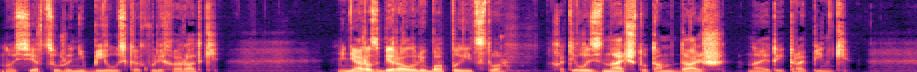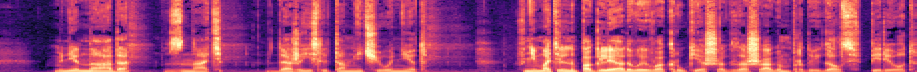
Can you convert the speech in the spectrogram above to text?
но сердце уже не билось, как в лихорадке. Меня разбирало любопытство. Хотелось знать, что там дальше, на этой тропинке. Мне надо знать, даже если там ничего нет. Внимательно поглядывая вокруг, я шаг за шагом продвигался вперед.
